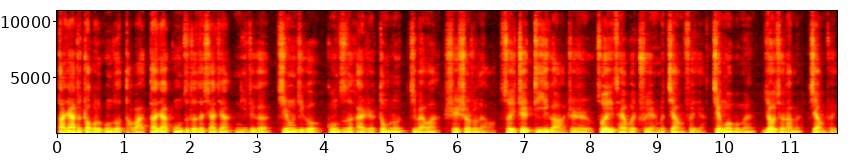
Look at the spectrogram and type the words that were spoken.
大家都找不到工作，大把大家工资都在下降，你这个金融机构工资还是动不动几百万，谁受得了？所以。这第一个啊，这是所以才会出现什么降费啊？监管部门要求他们降费，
